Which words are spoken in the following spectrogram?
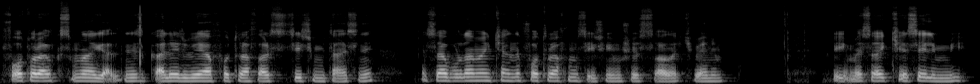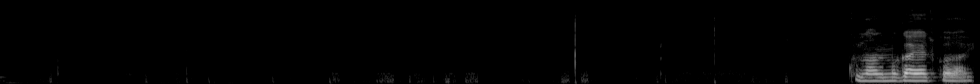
Fotoğraf kısmına geldiniz. Galeri veya fotoğraflar seçin bir tanesini. Mesela buradan ben kendi fotoğrafımı seçeyim. Şu sağdaki benim. Mesela keselim bir. Kullanımı gayet kolay.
